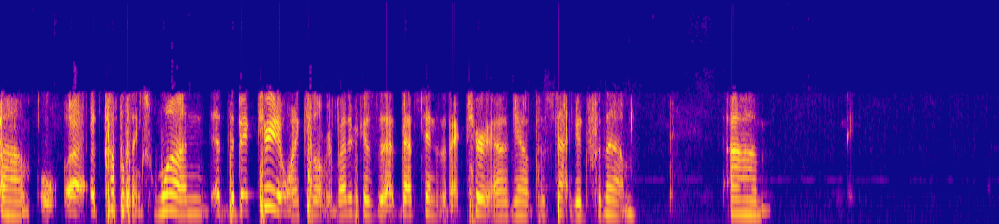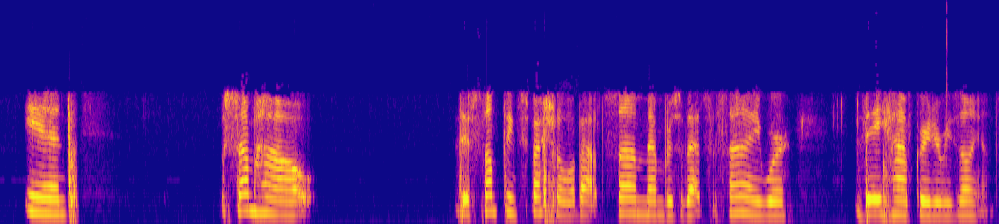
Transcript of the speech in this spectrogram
um, a couple things. One, the bacteria don't want to kill everybody because that, that's the end of the bacteria. You know, it's not good for them. Um, and somehow there's something special about some members of that society where they have greater resilience.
